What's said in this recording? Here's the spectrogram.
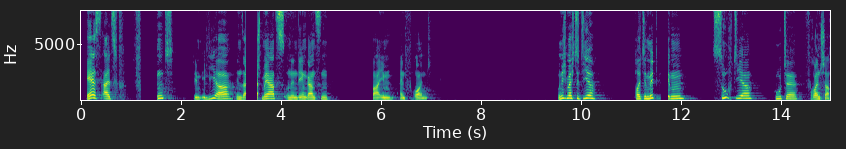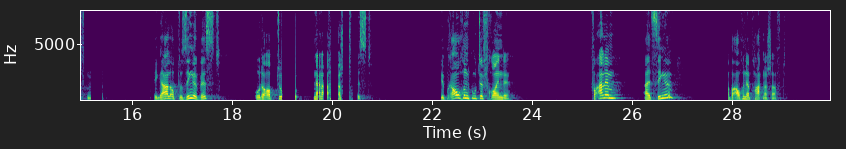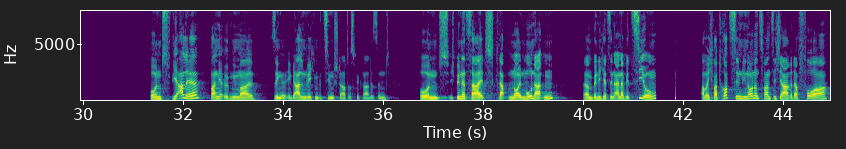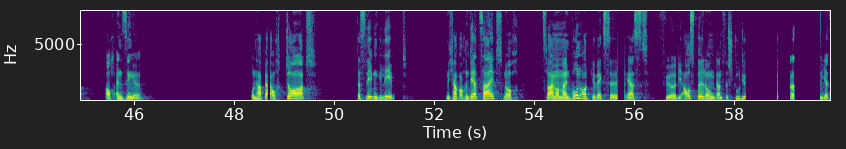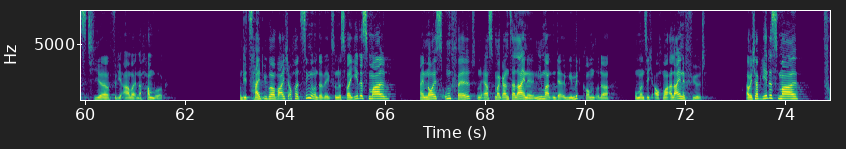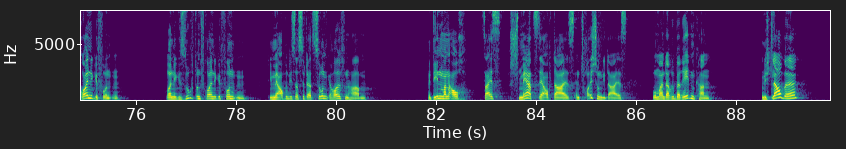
Er ist als Freund dem Elia in seinem Schmerz und in dem Ganzen war ihm ein Freund. Und ich möchte dir heute mitgeben, such dir gute Freundschaften. Egal, ob du Single bist oder ob du in einer Partnerschaft bist. Wir brauchen gute Freunde. Vor allem als Single, aber auch in der Partnerschaft. Und wir alle waren ja irgendwie mal Single, egal in welchem Beziehungsstatus wir gerade sind. Und ich bin jetzt seit knapp neun Monaten ähm, bin ich jetzt in einer Beziehung, aber ich war trotzdem die 29 Jahre davor auch ein Single. Und habe ja auch dort das Leben gelebt. Und ich habe auch in der Zeit noch zweimal meinen Wohnort gewechselt, erst für die Ausbildung, dann fürs Studium, jetzt hier für die Arbeit nach Hamburg. Und die Zeit über war ich auch als Single unterwegs und es war jedes Mal ein neues Umfeld und erstmal ganz alleine. Niemanden, der irgendwie mitkommt oder wo man sich auch mal alleine fühlt. Aber ich habe jedes Mal Freunde gefunden, Freunde gesucht und Freunde gefunden, die mir auch in dieser Situation geholfen haben. Mit denen man auch, sei es Schmerz, der auch da ist, Enttäuschung, die da ist, wo man darüber reden kann. Und ich glaube,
